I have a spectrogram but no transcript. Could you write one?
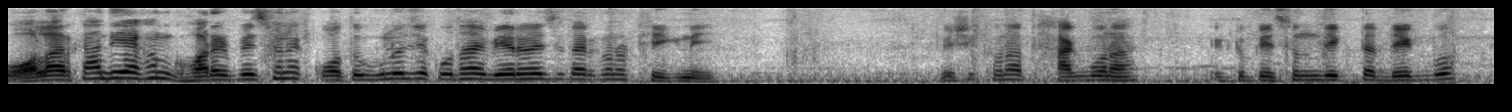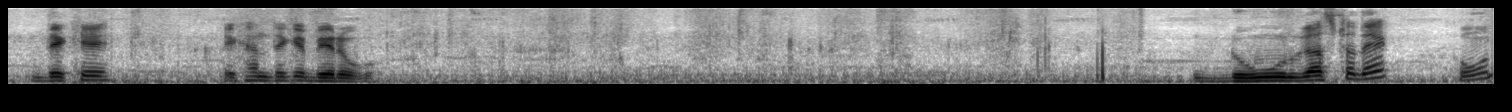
কলার কাঁদি এখন ঘরের পেছনে কতগুলো যে কোথায় বের হয়েছে তার কোনো ঠিক নেই। বেশিক্ষণ আর থাকব না, একটু পেছন দিকটা দেখব, দেখে এখান থেকে বেরোবো। ডুমুর গাছটা দেখ, কোন?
